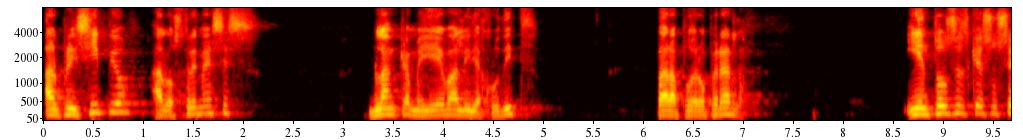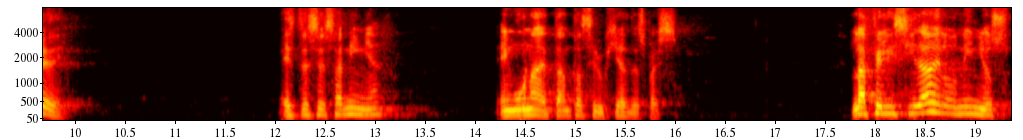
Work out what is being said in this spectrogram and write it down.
Al principio, a los tres meses, Blanca me lleva a Lidia Judith para poder operarla. Y entonces, ¿qué sucede? Esta es esa niña en una de tantas cirugías después. La felicidad de los niños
